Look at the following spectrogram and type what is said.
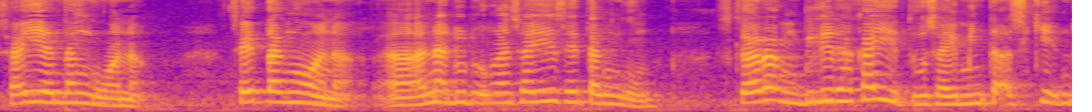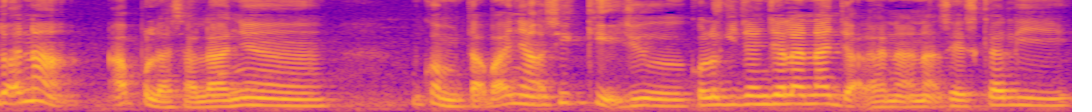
Saya yang tanggung anak. Saya tanggung anak. Ah, anak duduk dengan saya, saya tanggung. Sekarang bila dah kaya tu, saya minta sikit untuk anak. Apalah salahnya. Bukan minta banyak, sikit je. Kalau pergi jalan-jalan, ajaklah anak-anak saya sekali.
